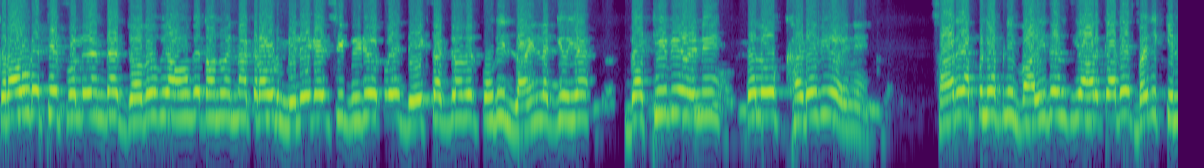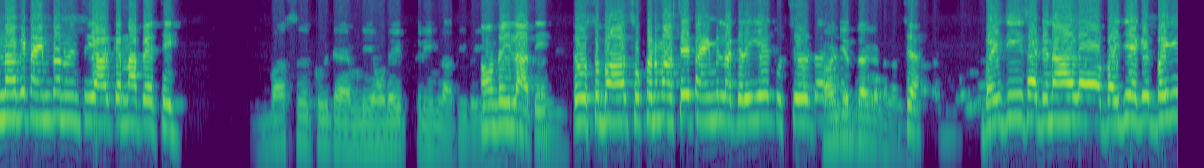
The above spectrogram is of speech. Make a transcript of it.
ਕਰਾਊਡ ਇੱਥੇ ਫੁੱਲ ਰਹਿੰਦਾ ਜਦੋਂ। ਵੀ ਆਓਗੇ ਤੁਹਾਨੂੰ ਇੰਨਾ ਕਰਾਊਡ ਮਿਲੇਗਾ ਤੁਸੀਂ ਵੀਡੀਓ ਇੱਕ ਵਾਰੀ ਦੇਖ ਸਕਦੇ ਹੋ ਤੇ ਪੂਰੀ ਲਾਈਨ ਲੱਗੀ ਹੋਈ ਹੈ ਬੈਠੇ ਵੀ ਹੋਏ ਨੇ ਤੇ ਲੋਕ ਖੜੇ ਵੀ ਹੋਏ ਨੇ। ਸਾਰੇ ਆਪਣੀ ਆਪਣੀ ਵਾਰੀ ਦਾ ਇੰਤਜ਼ਾਰ ਕਰ ਰਹੇ। ਬਾਈ ਜੀ ਕਿੰਨਾ ਕੁ ਟਾਈਮ ਤੁਹਾਨੂੰ ਇੰਤਜ਼ਾਰ ਕਰਨਾ ਪਿਆ ਇੱਥੇ? ਬਸ ਕੋਈ ਟਾਈਮ ਨਹੀਂ ਆਉਂਦਾ ਕਰੀਮ ਲਾਤੀ ਬਈ। ਆਉਂਦੇ ਹੀ ਲਾਤੀ। ਤੇ ਉਸ ਤੋਂ ਬਾਅਦ ਸੁੱਕਣ ਵਾਸਤੇ ਟਾਈਮ ਲੱਗ ਰਹੀ ਹੈ ਕੁਝ ਹਾਂਜੀ ਅੱਧਾ ਘੰਟਾ ਲੱਗ ਅੱਛਾ। ਬਾਈ ਜੀ ਸਾਡੇ ਨਾਲ ਬਾਈ ਜੀ ਹੈਗੇ ਬਾਈ ਜੀ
